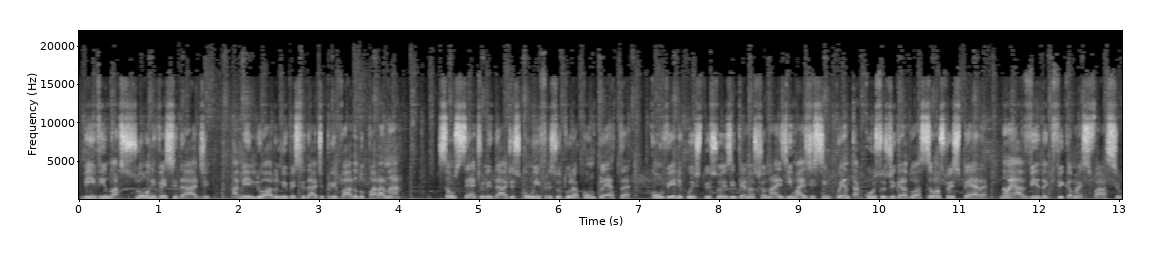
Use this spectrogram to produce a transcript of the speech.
Bem-vindo à sua universidade, a melhor universidade privada do Paraná. São sete unidades com infraestrutura completa, convênio com instituições internacionais e mais de 50 cursos de graduação à sua espera. Não é a vida que fica mais fácil,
